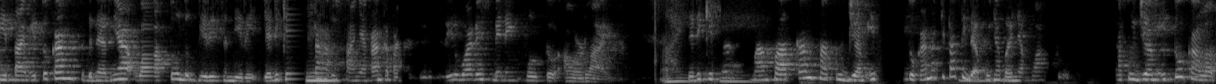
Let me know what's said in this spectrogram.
me time itu kan sebenarnya waktu untuk diri sendiri. Jadi kita hmm. harus tanyakan kepada diri sendiri, what is meaningful to our life? I jadi kita manfaatkan satu jam itu karena kita tidak hmm. punya banyak waktu. Satu jam itu kalau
